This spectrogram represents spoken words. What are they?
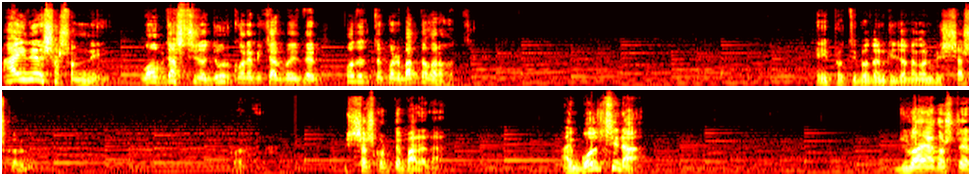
আইনের শাসন নেই, মব জোর করে বিচারপতিদের পদত্যাগ করে বাধ্য করা হচ্ছে। এই প্রতিবেদন কি জনগণ বিশ্বাস করবে? বিশ্বাস করতে পারে না। আমি বলছি না। জুলাই আগস্টের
